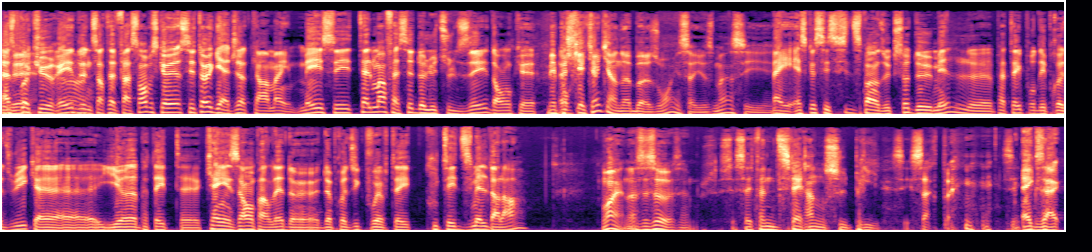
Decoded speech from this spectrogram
à se procurer Ah. d'une certaine façon parce que c'est un gadget quand même. Mais c'est tellement facile de l'utiliser. Donc, euh, Mais pour je- quelqu'un qui en a besoin, sérieusement, c'est... ben, est-ce que c'est si dispendieux que ça? 2000, euh, peut-être pour des produits qu'il y a peut-être euh, 15 ans, on parlait d'un produit qui pouvait peut-être coûter 10 000 Ouais, non, c'est ça. Ça, fait une différence sur le prix, c'est certain. Exact.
